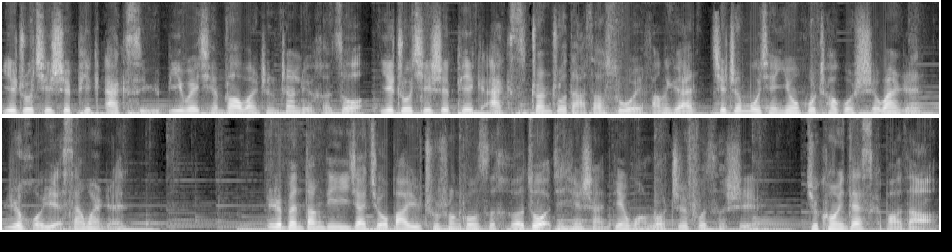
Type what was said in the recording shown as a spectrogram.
野猪骑士 PickX 与 BV 钱包完成战略合作。野猪骑士 PickX 专注打造速尾房源，截至目前用户超过十万人，日活跃三万人。日本当地一家酒吧与初创公司合作进行闪电网络支付测试。据 CoinDesk 报道，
